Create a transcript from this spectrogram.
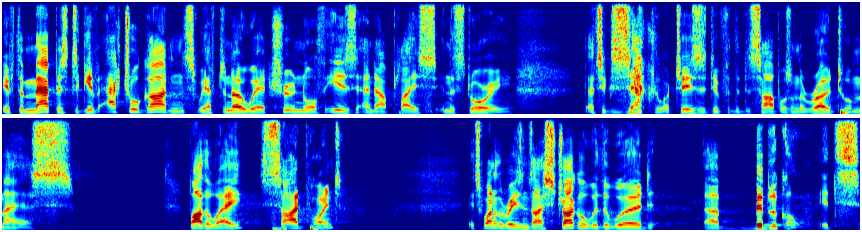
If the map is to give actual guidance, we have to know where true north is and our place in the story. That's exactly what Jesus did for the disciples on the road to Emmaus. By the way, side point, it's one of the reasons I struggle with the word uh, biblical. It's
